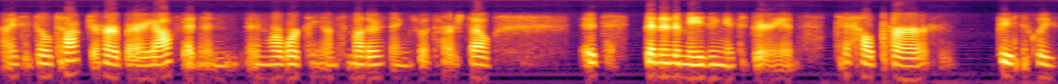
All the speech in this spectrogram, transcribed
I still talk to her very often, and and we're working on some other things with her. So it's been an amazing experience to help her basically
